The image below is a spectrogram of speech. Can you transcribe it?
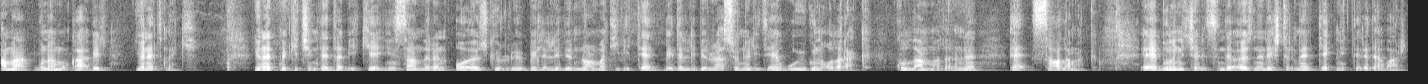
ama buna mukabil yönetmek. Yönetmek için de tabii ki insanların o özgürlüğü belirli bir normativite, belirli bir rasyonaliteye uygun olarak kullanmalarını e, sağlamak. E, bunun içerisinde özneleştirme teknikleri de var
